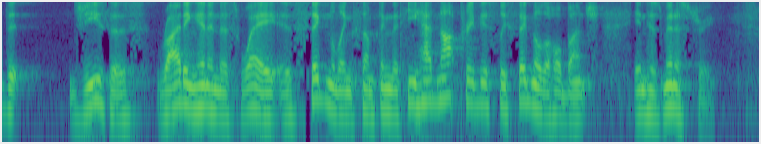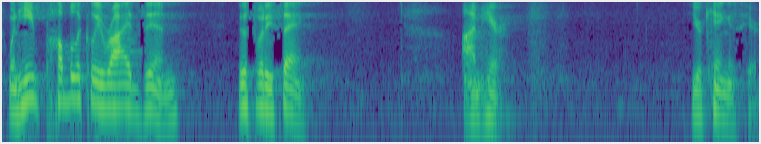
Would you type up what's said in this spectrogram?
that Jesus riding in in this way is signaling something that he had not previously signaled a whole bunch in his ministry. When he publicly rides in, this is what he's saying I'm here. Your king is here.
